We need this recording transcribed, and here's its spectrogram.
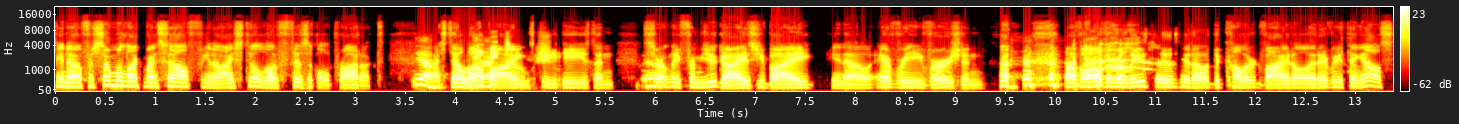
You know, for someone like myself, you know, I still love physical product. Yeah. I still love Oh, buying. CDs, and Yeah. certainly from you guys, you buy, you know, every version of all the releases, you know, the colored vinyl and everything else.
